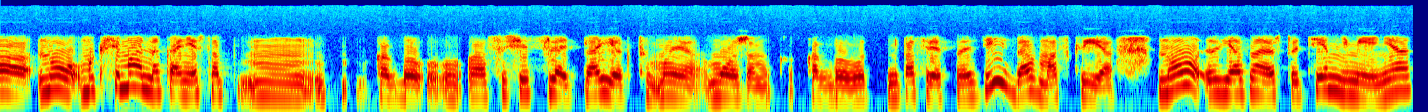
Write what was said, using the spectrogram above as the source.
А, ну, максимально, конечно, как бы осуществлять проект мы можем как бы вот непосредственно здесь, да, в Москве, но я знаю, что тем не менее,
